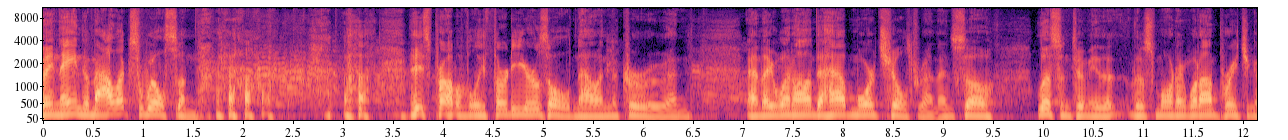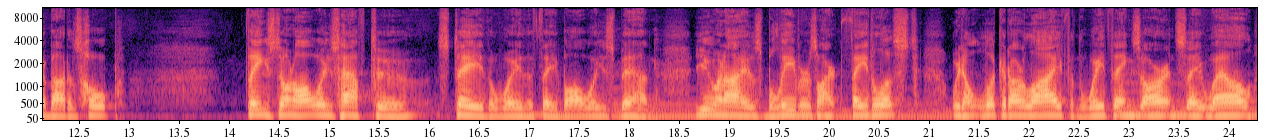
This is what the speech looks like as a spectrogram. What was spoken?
They named him Alex Wilson. he's probably 30 years old now in Nakuru, and, and they went on to have more children. And so, listen to me this morning. What I'm preaching about is hope. Things don't always have to stay the way that they've always been. You and I, as believers, aren't fatalists. We don't look at our life and the way things are and say, well,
